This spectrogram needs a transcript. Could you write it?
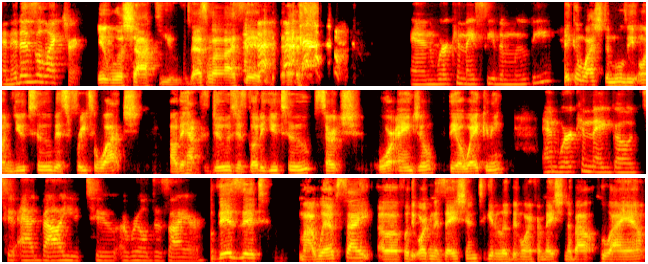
And it is electric. It will shock you. That's why I said that. And where can they see the movie? They can watch the movie on YouTube. It's free to watch. All they have to do is just go to YouTube, search War Angel, The Awakening, and where can they go to add value to a real desire? Visit my website uh, for the organization to get a little bit more information about who I am,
